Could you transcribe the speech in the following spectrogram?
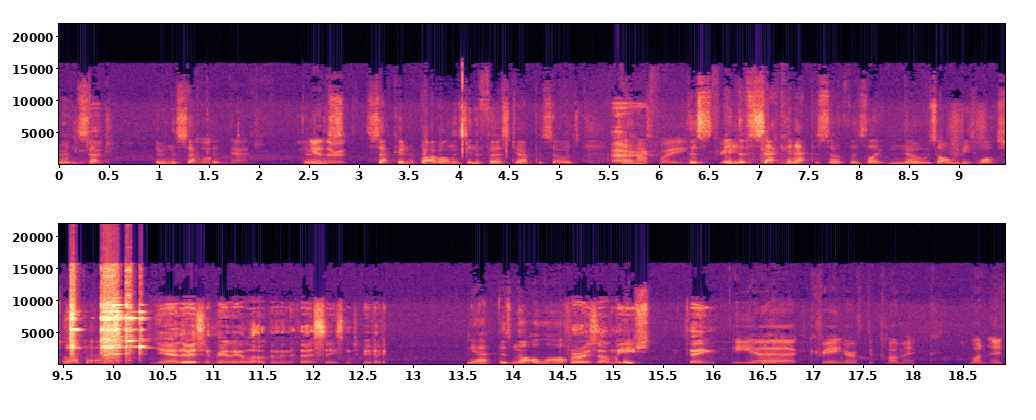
the what? s- they're in the sec- they're in the The second. They're Yeah, in the they're- second, but I've only seen the first two episodes. Um, Um, Halfway. There's in the second second episode. There's like no zombies whatsoever. yeah, there isn't really a lot of them in the first season, to be fair, Yeah, there's not a lot. for a zombie It's, thing. The uh, Yeah. creator of the comic wanted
